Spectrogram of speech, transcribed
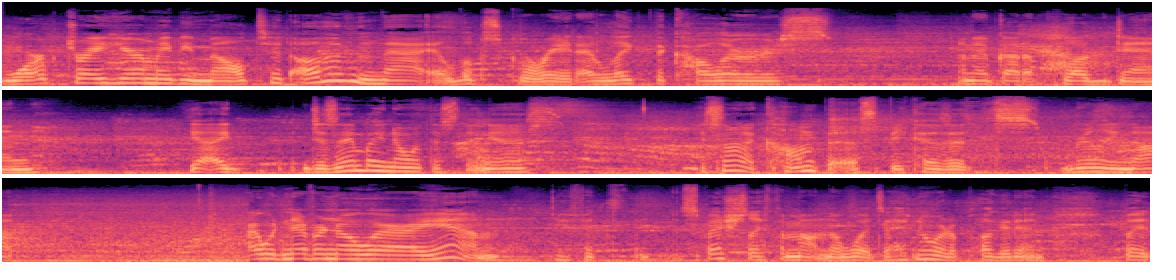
warped right here, maybe melted. Other than that, it looks great. I like the colors and I've got it plugged in. Yeah, I, does anybody know what this thing is? It's not a compass because it's really not I would never know where I am if it's, especially if I'm out in the woods. I had nowhere to plug it in, but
